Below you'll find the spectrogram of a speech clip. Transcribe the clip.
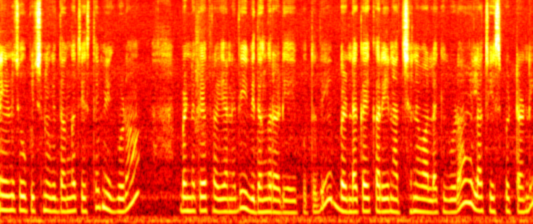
నేను చూపించిన విధంగా చేస్తే మీకు కూడా బెండకాయ ఫ్రై అనేది ఈ విధంగా రెడీ అయిపోతుంది. బెండకాయ కర్రీ నచ్చని వాళ్ళకి కూడా ఇలా చేసి పెట్టండి.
